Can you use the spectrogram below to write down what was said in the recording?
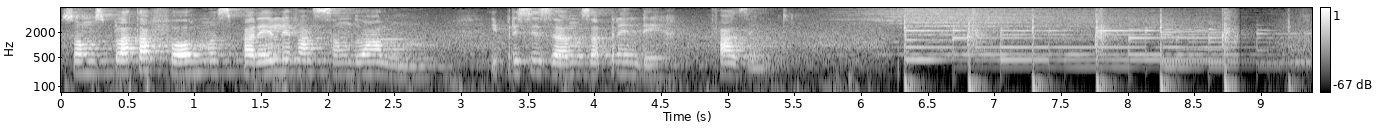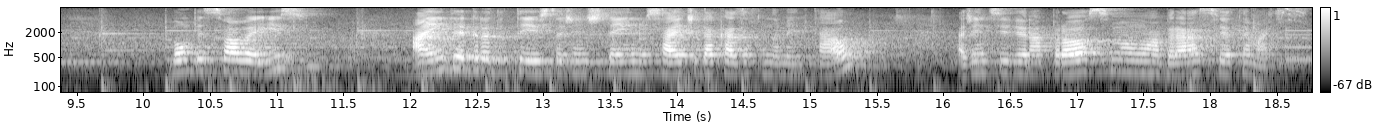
somos plataformas para a elevação do aluno e precisamos aprender fazendo. Bom, pessoal, é isso. A íntegra do texto a gente tem no site da Casa Fundamental. A gente se vê na próxima. Um abraço e até mais.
